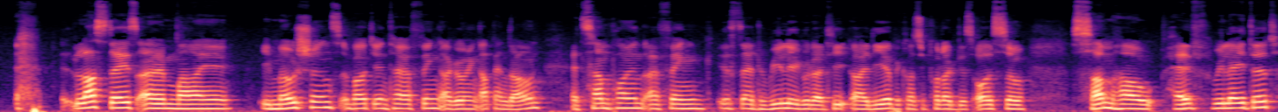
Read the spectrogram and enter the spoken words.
last days. I my emotions about the entire thing are going up and down. At some point, I think, is that really a good idea because the product is also somehow health related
